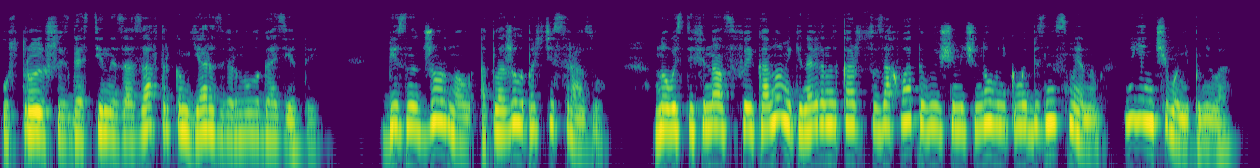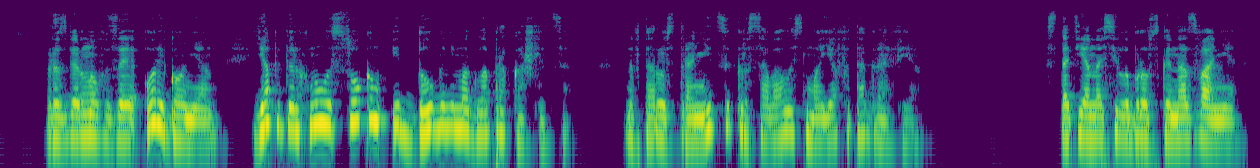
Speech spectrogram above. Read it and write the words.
Устроившись в гостиной за завтраком, я развернула газеты. Бизнес-журнал отложила почти сразу. Новости финансов и экономики, наверное, кажутся захватывающими чиновникам и бизнесменам, но я ничего не поняла. Развернув The Oregonian, я поперхнулась соком и долго не могла прокашляться. На второй странице красовалась моя фотография. Статья носила броское название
